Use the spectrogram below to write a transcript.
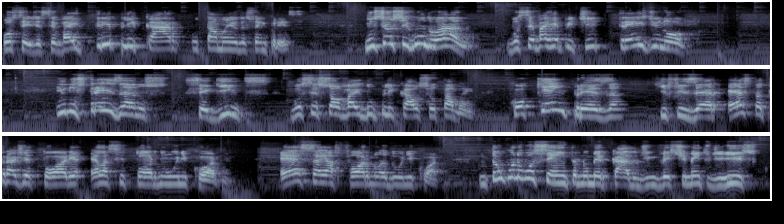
Ou seja, você vai triplicar o tamanho da sua empresa. No seu segundo ano, você vai repetir três de novo. E nos três anos seguintes, você só vai duplicar o seu tamanho. Qualquer empresa que fizer esta trajetória, ela se torna um unicórnio. Essa é a fórmula do unicórnio. Então, quando você entra no mercado de investimento de risco,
